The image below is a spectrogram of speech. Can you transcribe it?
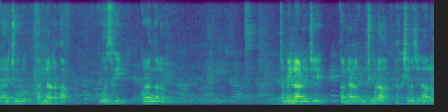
రాయచూరు కర్ణాటక కోస్గి కొడంగలు తమిళనాడు నుంచి కర్ణాటక నుంచి కూడా లక్షల జనాలు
